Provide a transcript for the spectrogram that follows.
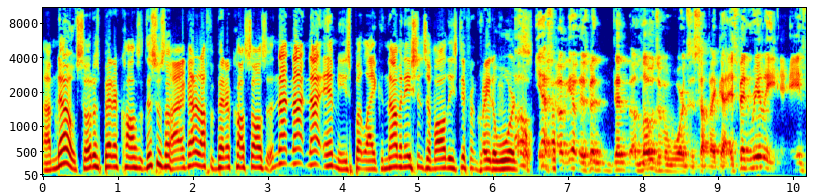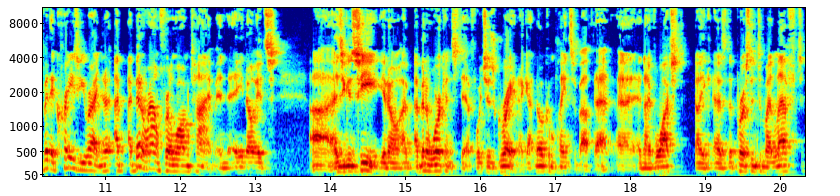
Um, no, so does Better Call. This was I got it off of Better Call Saul's not not not Emmys, but like nominations of all these different great awards. Oh yes, oh, yeah. There's been, been loads of awards and stuff like that. It's been really, it's been a crazy ride. You know, I've, I've been around for a long time, and you know, it's uh, as you can see, you know, I've, I've been a working stiff, which is great. I got no complaints about that. Uh, and I've watched like as the person to my left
